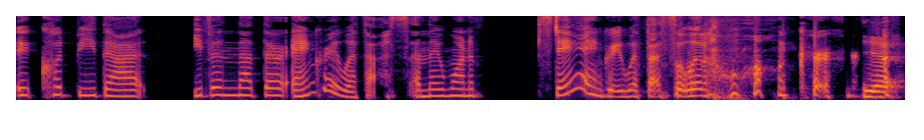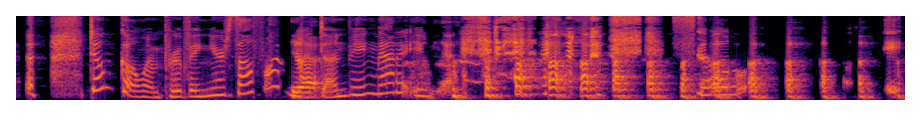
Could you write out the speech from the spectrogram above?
it could be that even that they're angry with us and they want to stay angry with us a little longer. Yeah. Don't go improving yourself. I'm Yeah. not done being mad at you yet. so it,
